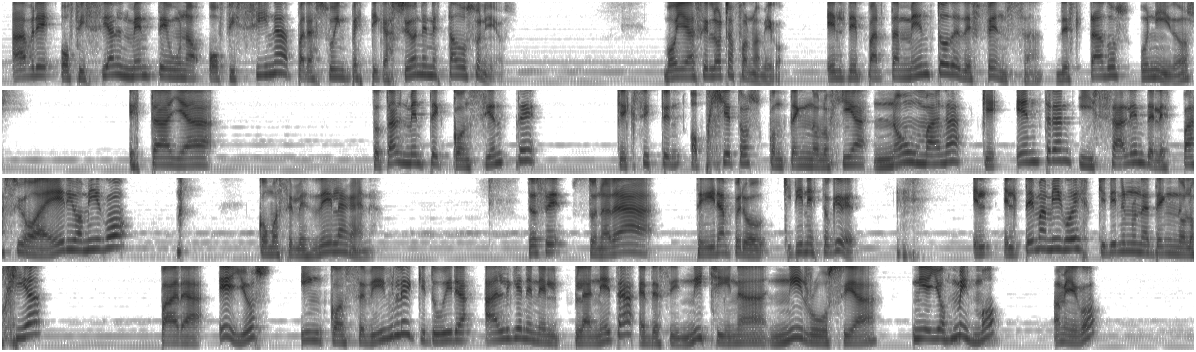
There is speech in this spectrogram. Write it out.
abre oficialmente una oficina para su investigación en Estados Unidos. Voy a decirlo de otra forma, amigo. El Departamento de Defensa de Estados Unidos está ya totalmente consciente que existen objetos con tecnología no humana que entran y salen del espacio aéreo, amigo, como se les dé la gana. Entonces, sonará, te dirán, pero ¿qué tiene esto que ver? El, el tema, amigo, es que tienen una tecnología para ellos inconcebible que tuviera alguien en el planeta, es decir, ni China, ni Rusia, ni ellos mismos, amigo,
